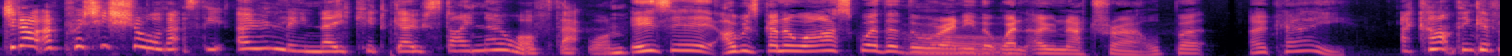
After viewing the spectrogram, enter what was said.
Do you know, I'm pretty sure that's the only naked ghost I know of, that one. Is it? I was going to ask whether there were any that went au naturel, but okay. I can't think of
